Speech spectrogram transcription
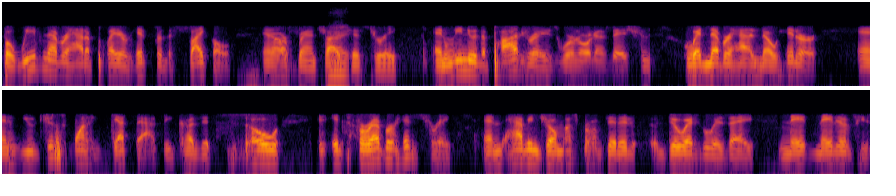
but we've never had a player hit for the cycle in our franchise right. history. And we knew the Padres were an organization who had never had a no hitter and you just want to get that because it's so it's forever history. And having Joe Musgrove did it, do it, who is a native, he's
